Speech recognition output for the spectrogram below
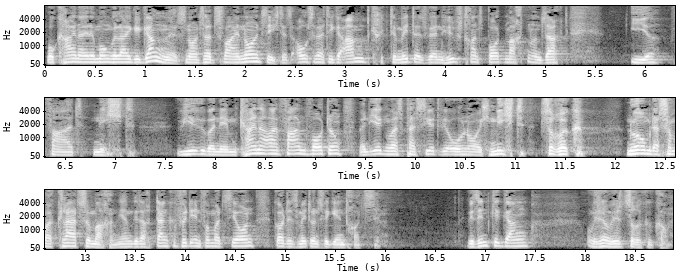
wo keiner in die Mongolei gegangen ist. 1992. Das Auswärtige Amt kriegte mit, dass wir einen Hilfstransport machten und sagt, ihr fahrt nicht. Wir übernehmen keine Verantwortung. Wenn irgendwas passiert, wir holen euch nicht zurück. Nur um das schon mal klar zu machen. Wir haben gesagt, danke für die Information. Gott ist mit uns, wir gehen trotzdem. Wir sind gegangen und wir sind wieder zurückgekommen.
